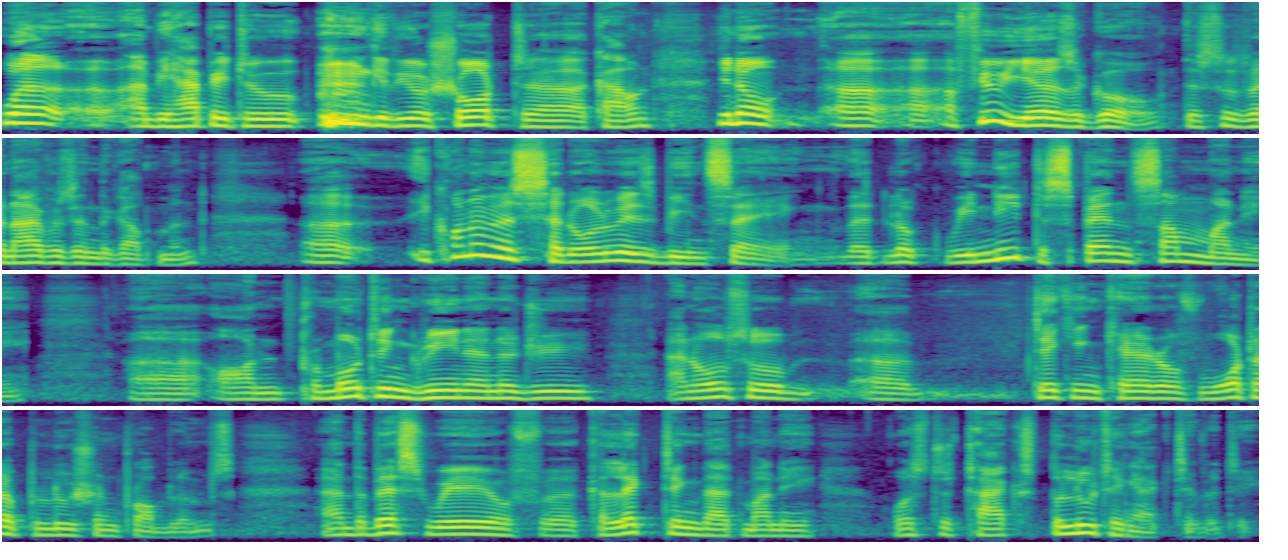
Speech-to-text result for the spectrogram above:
Well, uh, I'd be happy to give you a short uh, account. You know, uh, a few years ago, this was when I was in the government, uh, economists had always been saying that, look, we need to spend some money uh, on promoting green energy and also uh, taking care of water pollution problems. And the best way of uh, collecting that money was to tax polluting activity.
